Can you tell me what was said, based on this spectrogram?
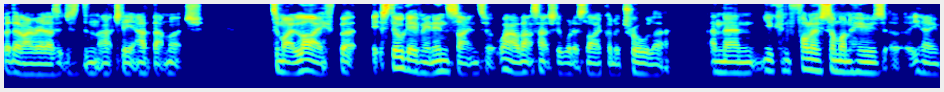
But then I realized it just didn't actually add that much to my life, but it still gave me an insight into wow, that's actually what it's like on a trawler. And then you can follow someone who's uh, you know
